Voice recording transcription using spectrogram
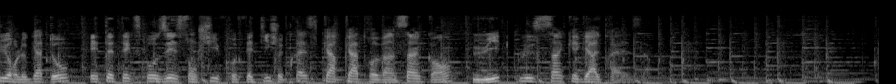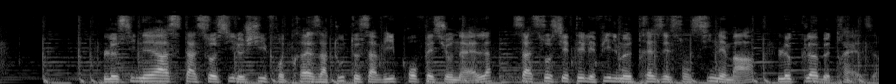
Sur le gâteau, était exposé son chiffre fétiche 13 car 85 ans, 8 plus 5 égale 13. Le cinéaste associe le chiffre 13 à toute sa vie professionnelle, sa société Les Films 13 et son cinéma, le Club 13.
